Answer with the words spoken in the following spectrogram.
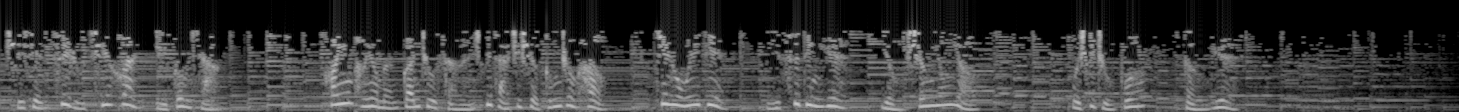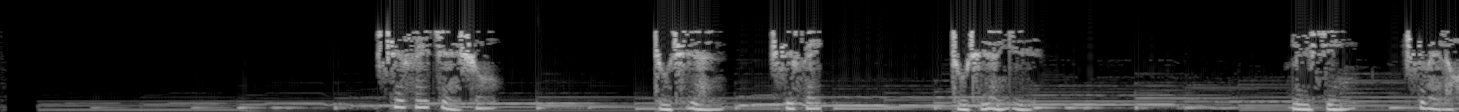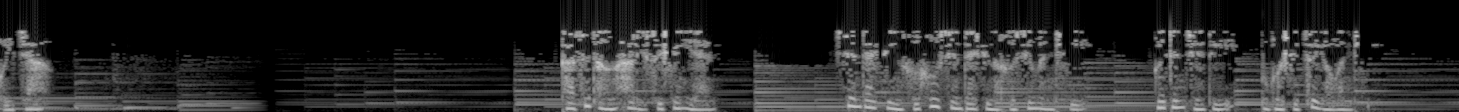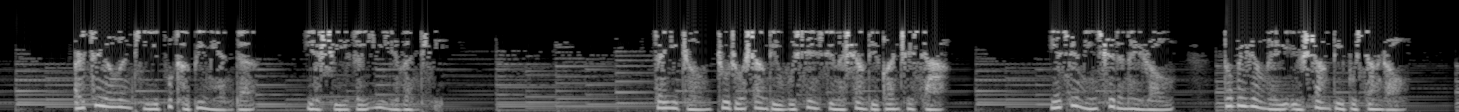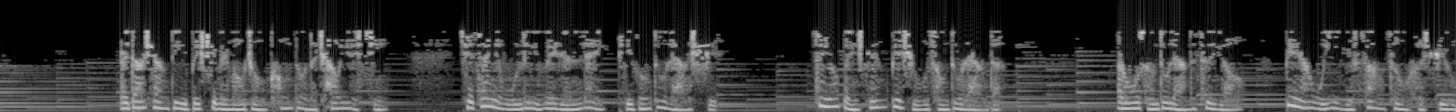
实现自如切换与共享，欢迎朋友们关注散文诗杂志社公众号，进入微店一次订阅，永生拥有。我是主播耿月。诗非简书，主持人诗非，主持人语，旅行是为了回家。马斯滕·哈里斯宣言：现代性和后现代性的核心问题，归根结底不过是自由问题，而自由问题不可避免的也是一个意义问题。在一种注重上帝无限性的上帝观之下，一切明确的内容都被认为与上帝不相容，而当上帝被视为某种空洞的超越性。且再也无力为人类提供度量时，自由本身便是无从度量的，而无从度量的自由，必然无异于放纵和虚无。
